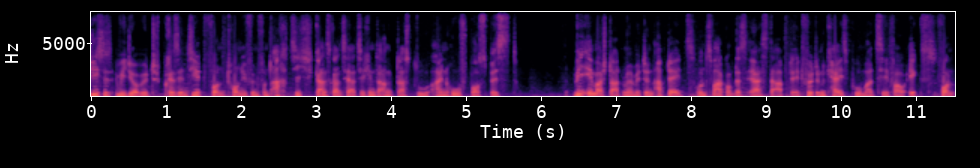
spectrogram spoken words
Dieses Video wird präsentiert von Tony85. Ganz, ganz herzlichen Dank, dass du ein Hofboss bist. Wie immer starten wir mit den Updates und zwar kommt das erste Update für den Case Puma CVX von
